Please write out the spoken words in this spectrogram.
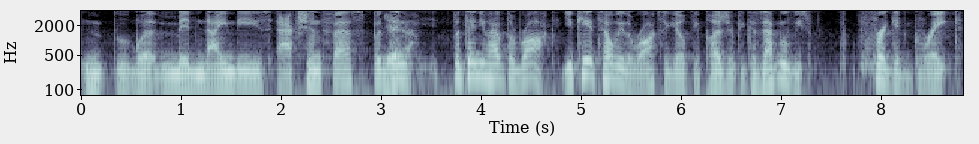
mid '90s action fest. But then, but then you have The Rock. You can't tell me The Rock's a guilty pleasure because that movie's friggin' great.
